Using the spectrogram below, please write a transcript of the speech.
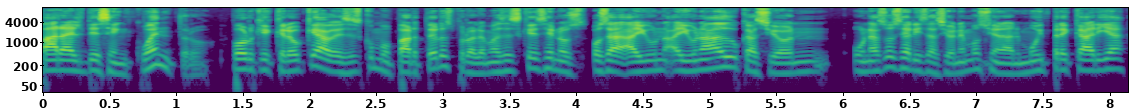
para el desencuentro? Porque creo que a veces como parte de los problemas es que se nos, o sea, hay, un, hay una educación, una socialización emocional muy precaria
